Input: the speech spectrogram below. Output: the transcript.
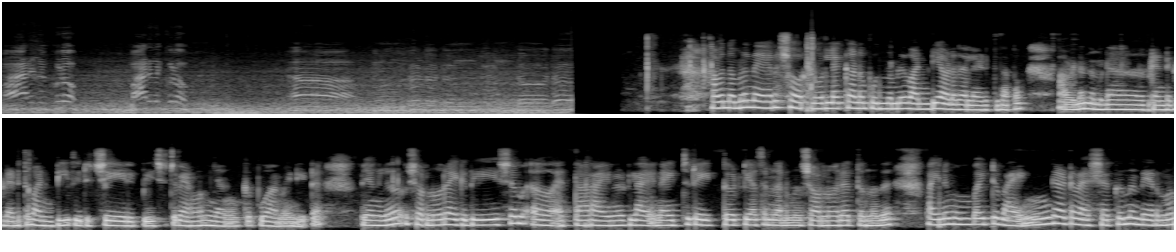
మారిదిక్కుడు మారిదిక్కుడు അപ്പം നമ്മൾ നേരെ ഷൊർണൂരിലേക്കാണ് പോകുന്നത്. നമ്മൾ വണ്ടി അവിടെ നല്ല എടുത്തത്. അപ്പം അവിടെ നമ്മുടെ ഫ്രണ്ടിന്റെ അടുത്ത് വണ്ടി തിരിച്ച് ഏൽപ്പിച്ചിട്ട് വേണം ഞങ്ങൾക്ക് പോകാൻ വേണ്ടിയിട്ട്. അപ്പം ഞങ്ങൾ ഷൊർണൂർ ഏകദേശം എത്താറായിരുന്നു നൈറ്റ് ഒരു എയ്റ്റ് തേർട്ടി ആ സമയത്താണ് നമ്മൾ ഷൊർണൂർ എത്തുന്നത്. അപ്പം അതിന് മുമ്പായിട്ട് ഭയങ്കരമായിട്ട് വിശക്കുന്നുണ്ടായിരുന്നു.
